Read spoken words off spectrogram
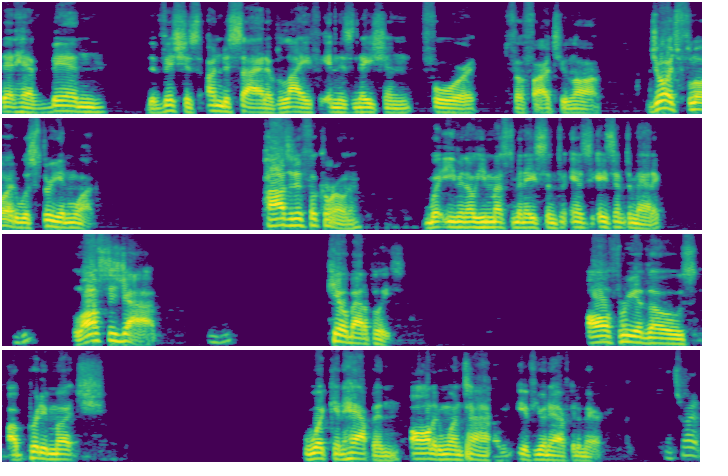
that have been the vicious underside of life in this nation for for far too long. George Floyd was three and one, positive for corona, but even though he must have been asymptomatic, mm-hmm. lost his job, mm-hmm. killed by the police. All three of those are pretty much what can happen all at one time if you're an African American. That's right.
